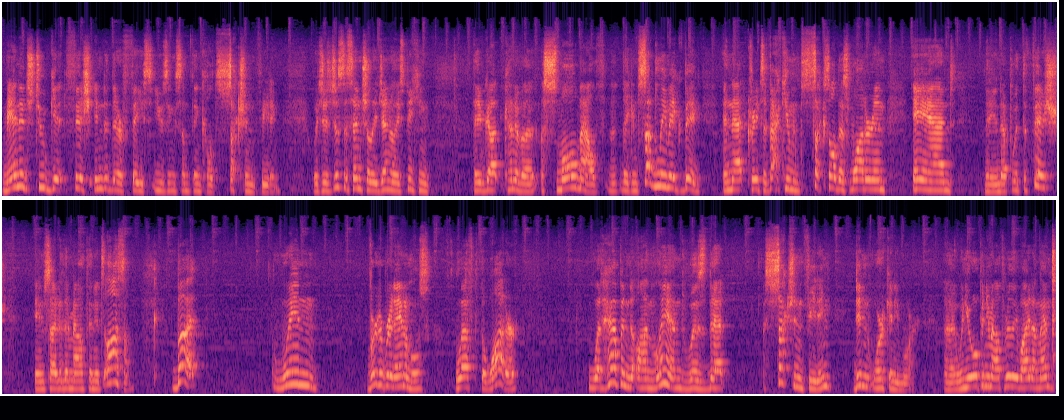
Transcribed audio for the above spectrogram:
manage to get fish into their face using something called suction feeding, which is just essentially, generally speaking, they've got kind of a, a small mouth that they can suddenly make big, and that creates a vacuum and sucks all this water in, and they end up with the fish inside of their mouth, and it's awesome. But when vertebrate animals left the water, what happened on land was that suction feeding didn't work anymore. Uh, when you open your mouth really wide on land,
